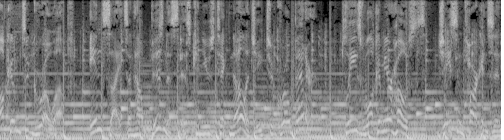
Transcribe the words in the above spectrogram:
Welcome to Grow Up insights on how businesses can use technology to grow better. Please welcome your hosts, Jason Parkinson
